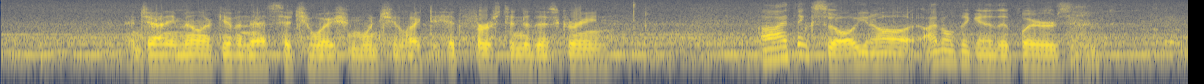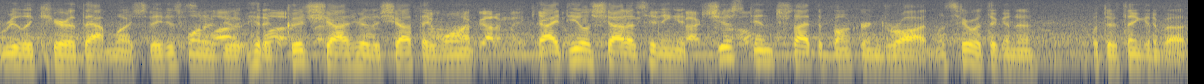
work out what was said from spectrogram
And Johnny Miller, given that situation, wouldn't you like to hit first into this green? Uh, I think so. You know, I don't think any of the players really care that much. They just want to do hit a good shot here, the shot they want. The ideal shot is hitting it just inside the bunker and draw it. Let's hear what they're gonna, what they're thinking about.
